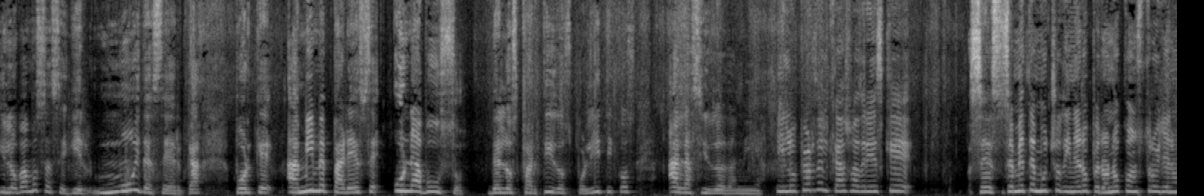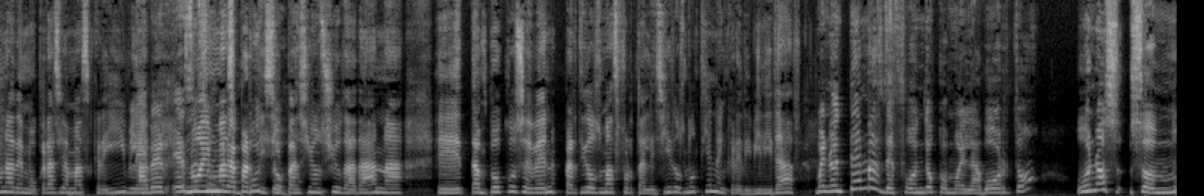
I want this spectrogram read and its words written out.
y lo vamos a seguir muy de cerca, porque a mí me parece un abuso de los partidos políticos a la ciudadanía. Y lo peor del caso, Adri, es que se, se mete mucho dinero, pero no construyen una democracia más creíble. A ver, no hay más punto. participación ciudadana. eh, tampoco se ven partidos más fortalecidos. No tienen credibilidad. Bueno, en temas de fondo como el aborto, unos son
